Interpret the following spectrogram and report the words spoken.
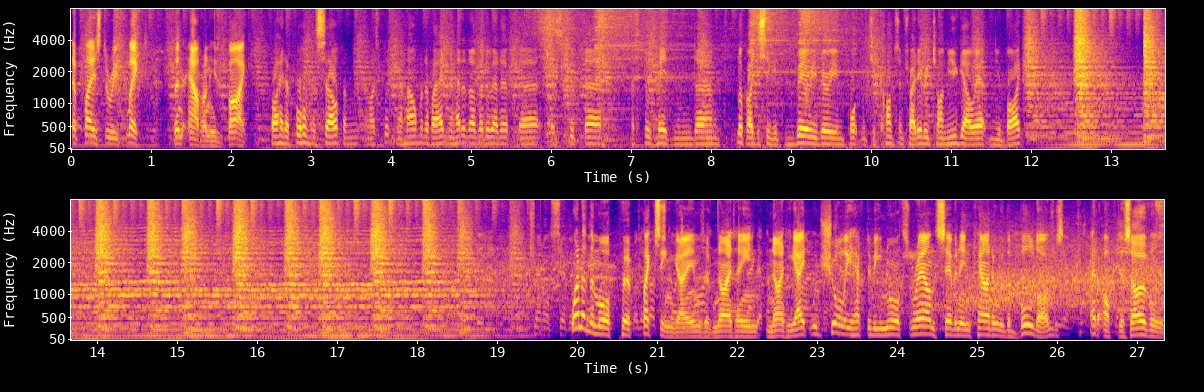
a place to reflect than out on his bike. If I had a fall myself and, and I split my helmet, if I hadn't had it, I would have had a, uh, a split, uh, a split head. And um, look, I just think it's very, very important that you concentrate every time you go out on your bike. One of the more perplexing games of 1998 would surely have to be North's round seven encounter with the Bulldogs at Optus Oval.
